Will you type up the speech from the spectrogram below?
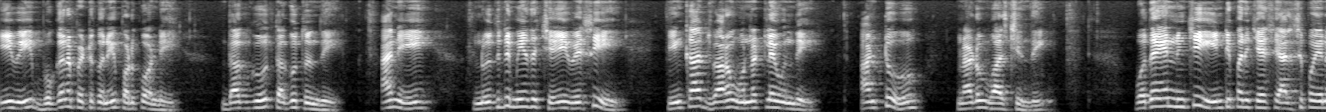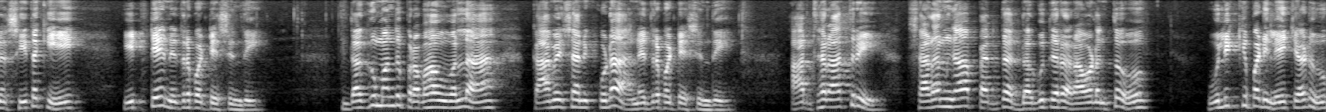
ఇవి బుగ్గన పెట్టుకొని పడుకోండి. దగ్గు తగ్గుతుంది అని నుదుటి మీద చేయి వేసి ఇంకా జ్వరం ఉన్నట్లే ఉంది అంటూ నడుం వాల్చింది. ఉదయం నుంచి ఇంటి పని చేసి అలసిపోయిన సీతకి ఇట్టే నిద్రపట్టేసింది దగ్గుమందు ప్రభావం వల్ల కామేశానికి కూడా నిద్రపట్టేసింది అర్ధరాత్రి సడన్గా పెద్ద దగ్గుతెర రావడంతో ఉలిక్కిపడి లేచాడు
